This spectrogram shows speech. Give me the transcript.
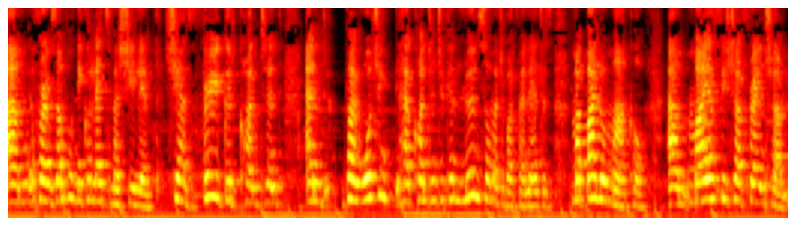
Um, for example, Nicolette Mashile, she has very good content and by watching her content, you can learn so much about finances. Mapalo Makhu, um, Maya Fisher French, uh,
